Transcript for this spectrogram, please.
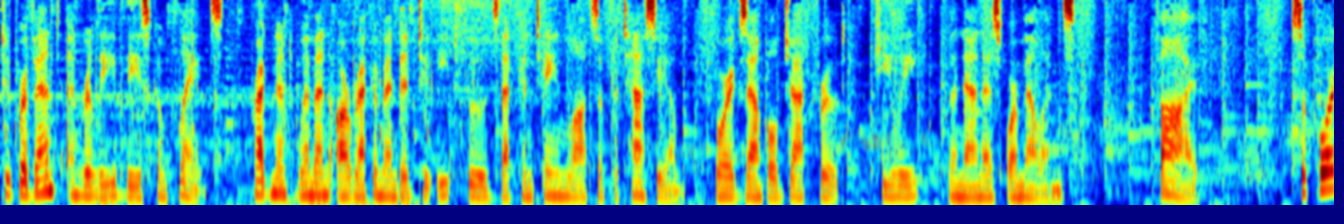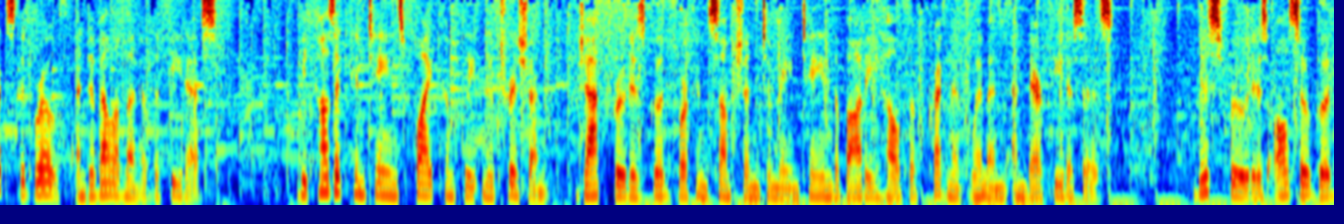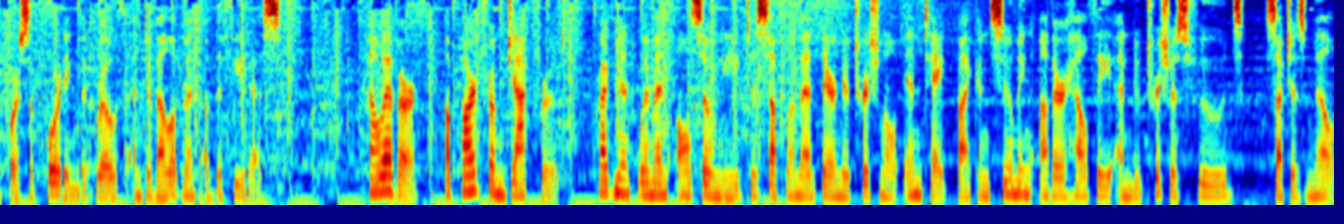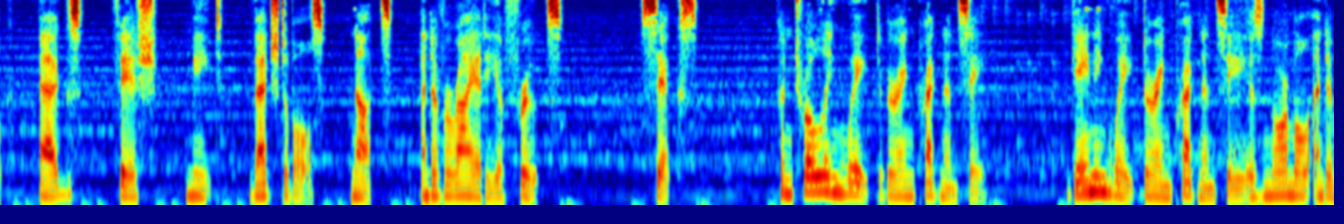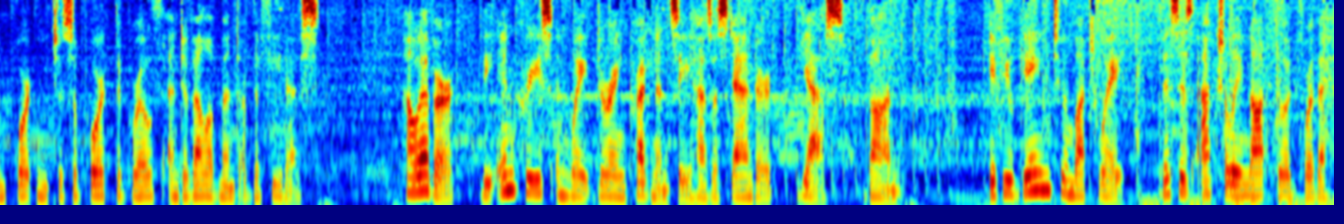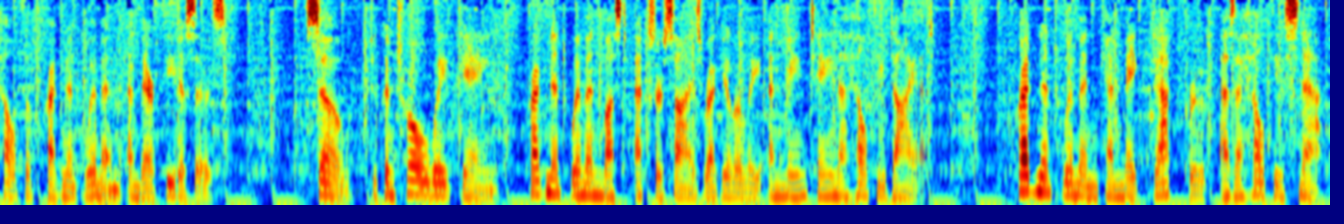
To prevent and relieve these complaints, pregnant women are recommended to eat foods that contain lots of potassium, for example jackfruit, kiwi, bananas or melons. 5. Supports the growth and development of the fetus. Because it contains quite complete nutrition, jackfruit is good for consumption to maintain the body health of pregnant women and their fetuses. This fruit is also good for supporting the growth and development of the fetus. However, apart from jackfruit, pregnant women also need to supplement their nutritional intake by consuming other healthy and nutritious foods, such as milk, eggs, fish, meat, vegetables, nuts, and a variety of fruits. 6. Controlling weight during pregnancy. Gaining weight during pregnancy is normal and important to support the growth and development of the fetus. However, the increase in weight during pregnancy has a standard, yes, bun. If you gain too much weight, this is actually not good for the health of pregnant women and their fetuses. So, to control weight gain, pregnant women must exercise regularly and maintain a healthy diet. Pregnant women can make jackfruit as a healthy snack.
